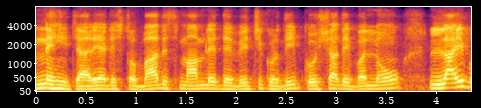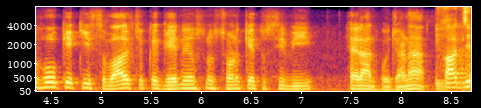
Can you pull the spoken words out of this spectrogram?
ਨਹੀਂ ਜਾ ਰਿਹਾ। ਜਿਸ ਤੋਂ ਬਾਅਦ ਇਸ ਮਾਮਲੇ ਦੇ ਵਿੱਚ ਗੁਰਦੀਪ ਕੋਸ਼ਾ ਦੇ ਵੱਲੋਂ ਲਾਈਵ ਹੋ ਕੇ ਕੀ ਸਵਾਲ ਚੁੱਕੇ ਗਏ ਨੇ, ਉਸ ਨੂੰ ਸੁਣ ਕੇ ਤੁਸੀਂ ਵੀ ਹੈਰਾਨ ਹੋ ਜਾਣਾ। ਅੱਜ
